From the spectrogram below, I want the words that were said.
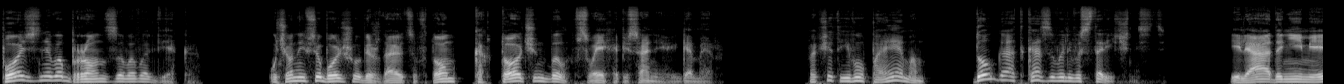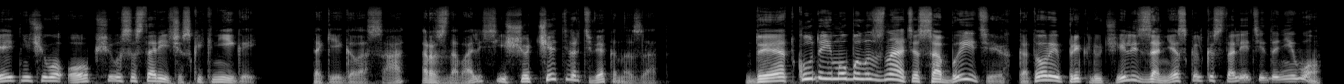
позднего бронзового века. Ученые все больше убеждаются в том, как точен был в своих описаниях Гомер. Вообще-то его поэмам долго отказывали в историчности. Илиада не имеет ничего общего с исторической книгой. Такие голоса раздавались еще четверть века назад. Да и откуда ему было знать о событиях, которые приключились за несколько столетий до него?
